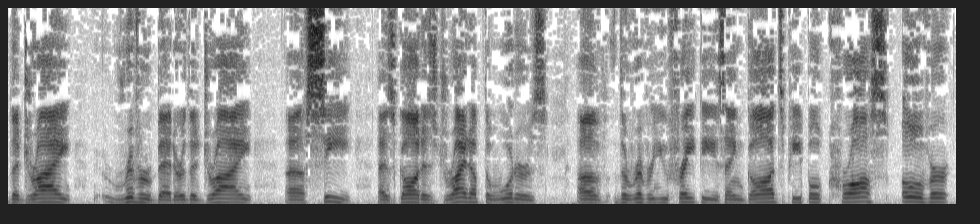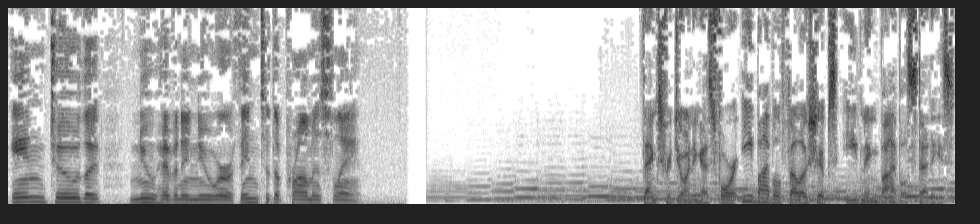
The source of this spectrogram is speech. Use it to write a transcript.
the dry riverbed or the dry uh, sea as God has dried up the waters of the river Euphrates and God's people cross over into the new heaven and new earth, into the promised land. Thanks for joining us for E-Bible Fellowship's Evening Bible Studies.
